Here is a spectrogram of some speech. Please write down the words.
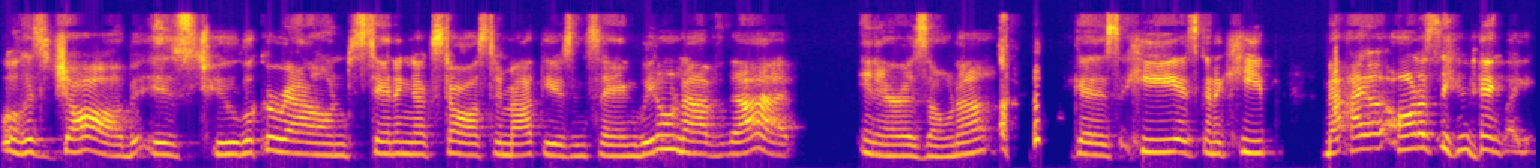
Well, his job is to look around standing next to Auston Matthews and saying, We don't have that in Arizona because he is going to keep. I honestly think like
